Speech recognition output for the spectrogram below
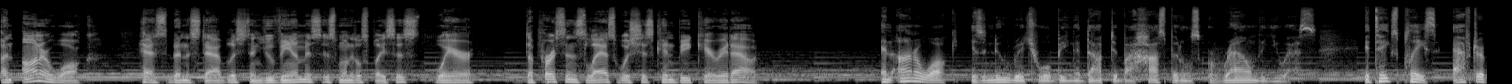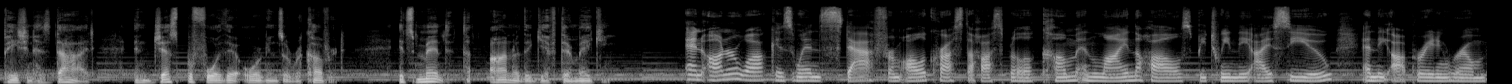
an honor walk has been established, and UVM is, is one of those places where the person's last wishes can be carried out. An honor walk is a new ritual being adopted by hospitals around the U.S. It takes place after a patient has died and just before their organs are recovered. It's meant to honor the gift they're making. An honor walk is when staff from all across the hospital come and line the halls between the ICU and the operating room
